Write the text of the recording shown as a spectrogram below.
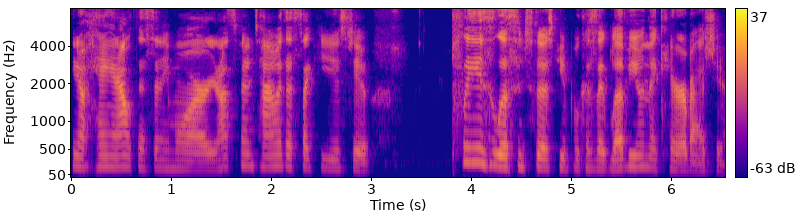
you know, hanging out with us anymore, you're not spending time with us like you used to. Please listen to those people because they love you and they care about you.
